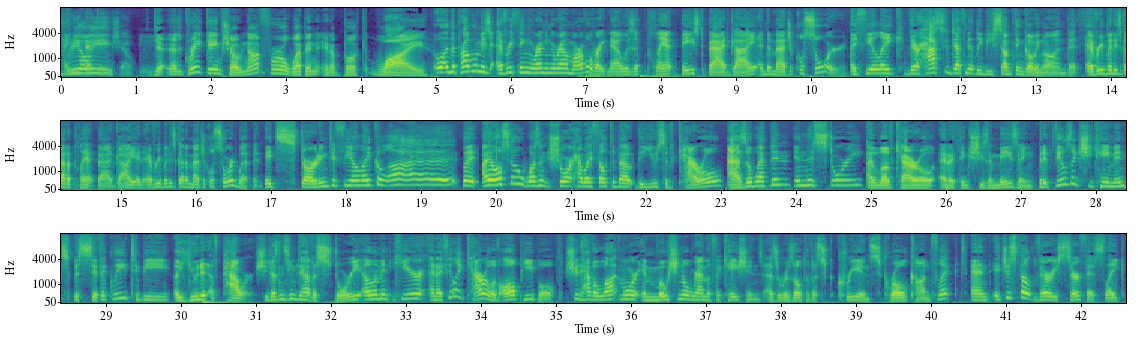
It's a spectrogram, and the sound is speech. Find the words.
I really, game show. Mm. yeah, a great game show. Not for a weapon in a book. Why? Well, and the problem is everything running around Marvel right now is a plant-based bad guy and a magical sword. I feel like there has to definitely be something going on that everybody's got a plant bad guy and everybody's got a magical sword weapon. It's starting to feel like a lot. But I also wasn't sure how I felt about the use of Carol as a weapon in this story. I love Carol and I think she's amazing, but it feels like she came in specifically to be a unit of power. She doesn't seem to have a story element here, and I feel like Carol, of all people, should have a lot more emotional ramifications as a result of a Kree and Skrull conflict. And it just felt very surface. Like,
